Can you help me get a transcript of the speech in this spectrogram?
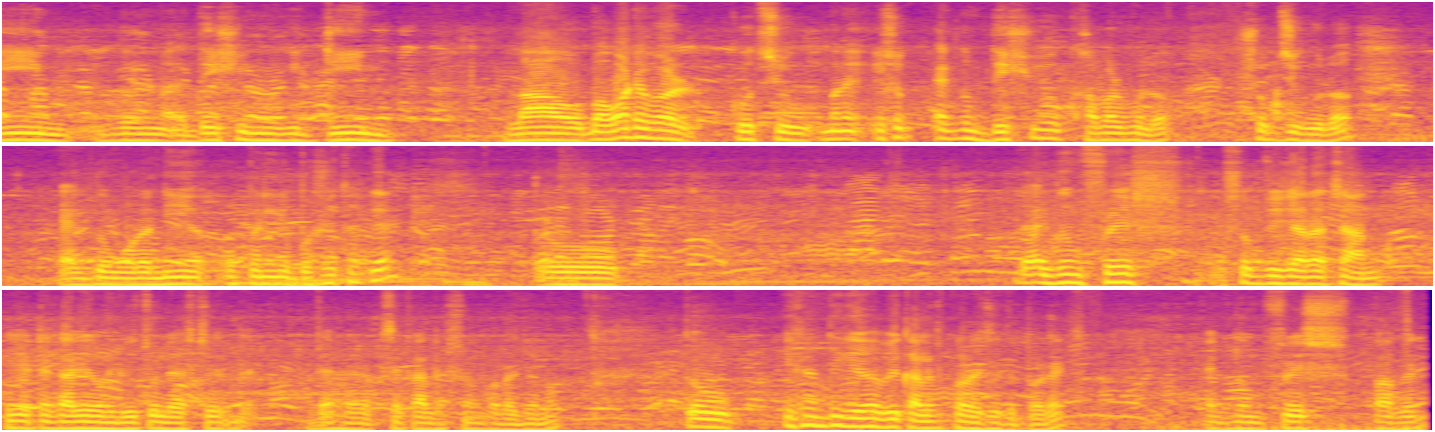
ডিম, একদম দেশি মুরগির ডিম, লাউ বা হোয়াট এভার কচু মানে এসব একদম দেশীয় খাবারগুলো, সবজিগুলো একদম ওরা নিয়ে ওপেনলি বসে থাকে। তো একদম ফ্রেশ সবজি যারা চান, এই একটা গাড়ি অলরেডি চলে আসছে, দেখা যাচ্ছে কালেকশন করার জন্য। তো এখান থেকে এভাবে কালেক্ট করা যেতে পারে। একদম ফ্রেশ পাবেন।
